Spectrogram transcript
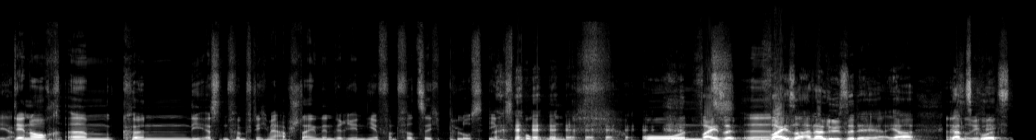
Ja. Dennoch ähm, können die ersten fünf nicht mehr absteigen, denn wir reden hier von 40 plus x Punkten. Und, weise, äh, weise Analyse der Herr. Ja, ganz kurz,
